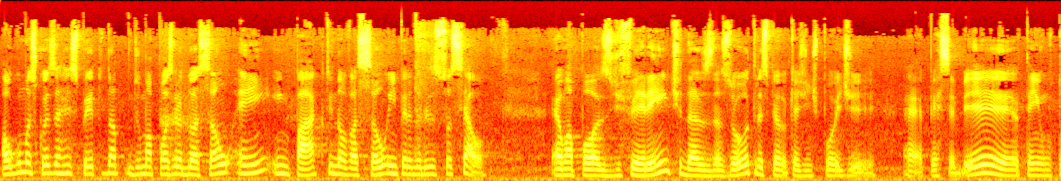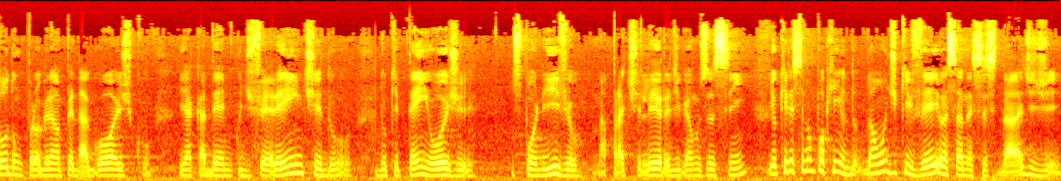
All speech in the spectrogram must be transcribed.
algumas coisas a respeito da, de uma pós-graduação em impacto, inovação e empreendedorismo social. É uma pós diferente das, das outras, pelo que a gente pôde é, perceber. Tem um, todo um programa pedagógico e acadêmico diferente do, do que tem hoje disponível na prateleira, digamos assim. E eu queria saber um pouquinho de onde que veio essa necessidade de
